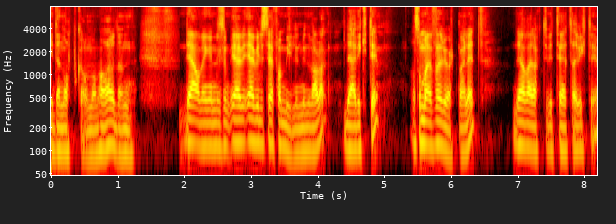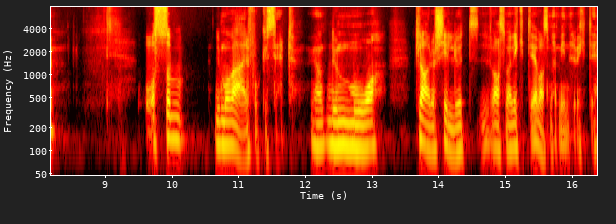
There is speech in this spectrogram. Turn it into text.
i, den oppgaven man har. Den, liksom, jeg, jeg, vil se familien min hver dag. Det er viktig. Og så må jeg få rørt meg litt. Det å være aktivitet er viktig. Og så du må være fokusert. Du må klare å skille ut hva som er viktig, og hva som er mindre viktig.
